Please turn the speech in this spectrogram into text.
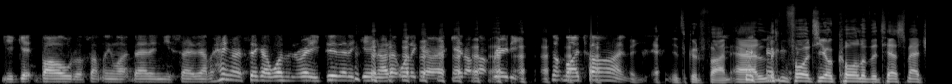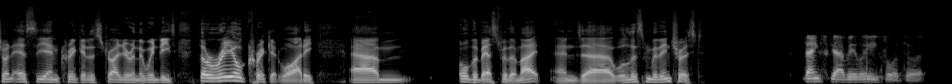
you get bowled or something like that, and you say, "Hang on a sec, I wasn't ready. Do that again. I don't want to go out yet. I'm not ready. It's not my time." Yeah, it's good fun. Uh, looking forward to your call of the Test match on SEN Cricket Australia and the Windies, the real cricket, Whitey. Um, all the best with it, mate, and uh, we'll listen with interest. Thanks, Gabby. Looking forward to it.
